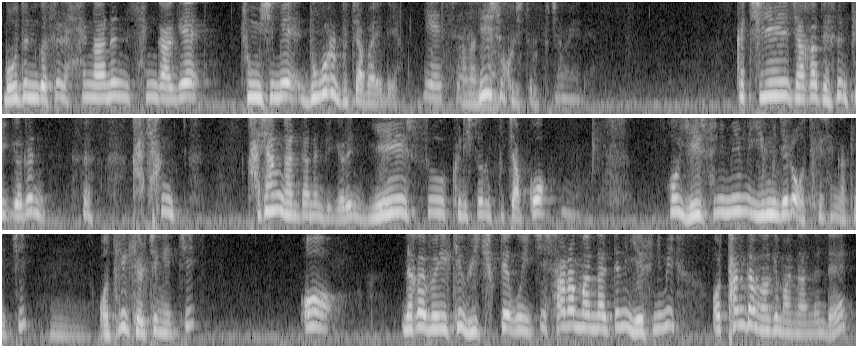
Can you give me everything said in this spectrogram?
모든 것을 행하는 생각의 중심에 누구를 붙잡아야 돼요? 예수. 예수 그리스도를 붙잡아야 돼요. 그 지혜자가 되는 비결은 가장 가장 간단한 비결은 예수 그리스도를 붙잡고 어 예수님이 이 문제를 어떻게 생각했지? 어떻게 결정했지? 어 내가 왜 이렇게 위축되고 있지? 사람 만날 때는 예수님이 어 당당하게 만났는데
